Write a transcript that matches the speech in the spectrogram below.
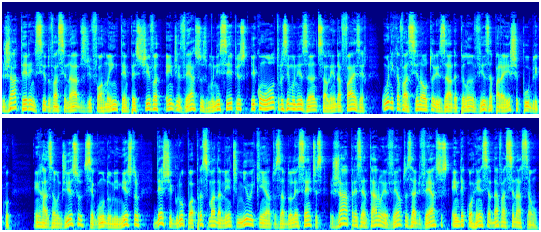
já terem sido vacinados de forma intempestiva em diversos municípios e com outros imunizantes além da Pfizer, única vacina autorizada pela Anvisa para este público. Em razão disso, segundo o ministro, deste grupo aproximadamente 1.500 adolescentes já apresentaram eventos adversos em decorrência da vacinação.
